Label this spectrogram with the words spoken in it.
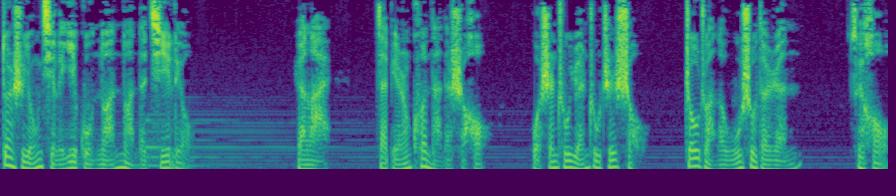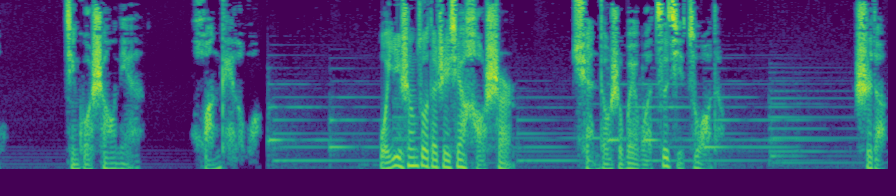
顿时涌起了一股暖暖的激流。原来，在别人困难的时候，我伸出援助之手。周转了无数的人，最后，经过少年，还给了我。我一生做的这些好事儿，全都是为我自己做的。是的，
